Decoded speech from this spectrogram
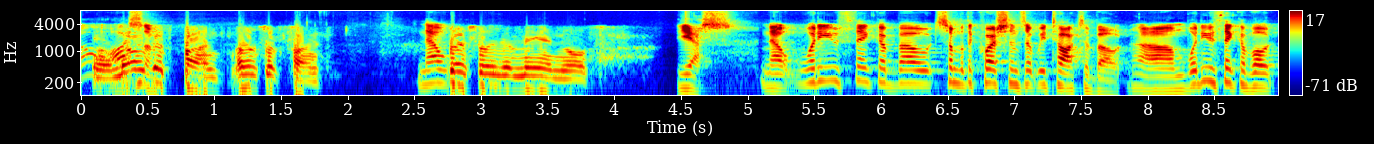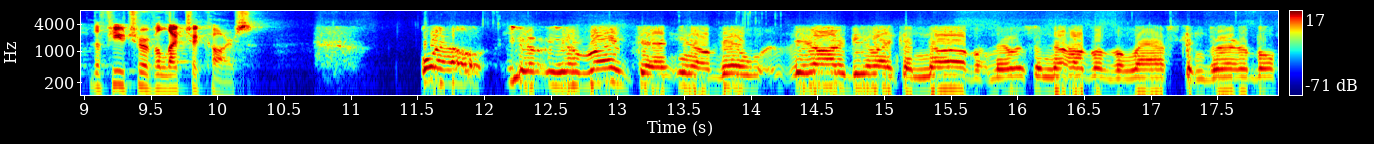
Oh, And awesome. those are fun. Those are fun, Now, especially the manuals. yes. Now, what do you think about some of the questions that we talked about? Um, what do you think about the future of electric cars? Well, you're you're right that you know there there ought to be like a novel. There was a novel, The Last Convertible.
